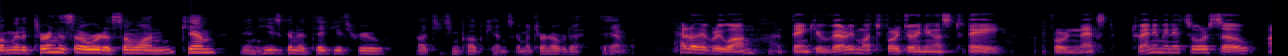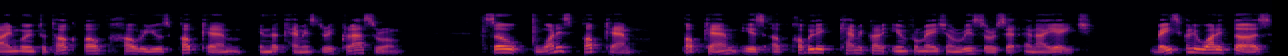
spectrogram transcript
I'm going to turn this over to Sunghwan, Kim, and he's going to take you through uh, teaching PubChem. So I'm going to turn over to, to him. Hello everyone. Thank you very much for joining us today. For next 20 minutes or so, I'm going to talk about how to use PubChem in the chemistry classroom. So what is PubChem? PubChem is a public chemical information resource at NIH. Basically what it does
